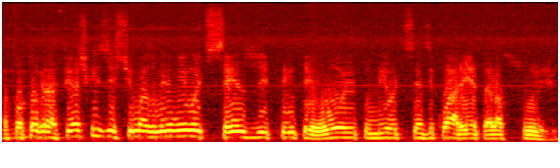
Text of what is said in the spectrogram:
A fotografia acho que existiu mais ou menos em 1838, 1840, ela surge.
